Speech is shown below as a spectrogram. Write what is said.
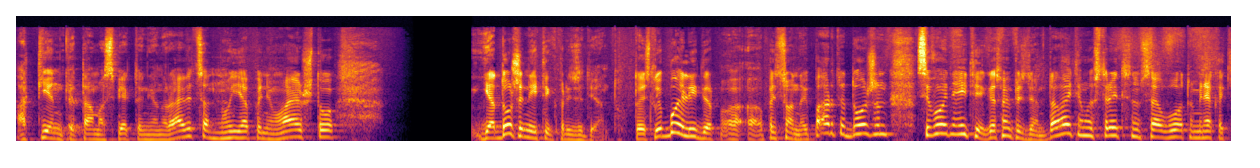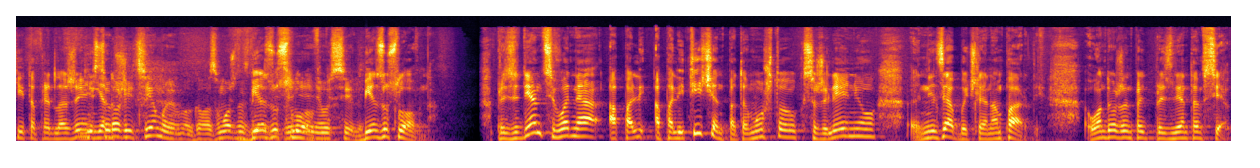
оттенки там аспекта не нравятся, но я понимаю, что я должен идти к президенту. То есть любой лидер а, а, оппозиционной партии должен сегодня идти. Господин президент, давайте мы встретимся, вот у меня какие-то предложения. Есть я общие должен... темы, возможность безусловно, усилий. Безусловно. Президент сегодня аполи аполитичен, потому что, к сожалению, нельзя быть членом партии. Он должен быть президентом всех.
